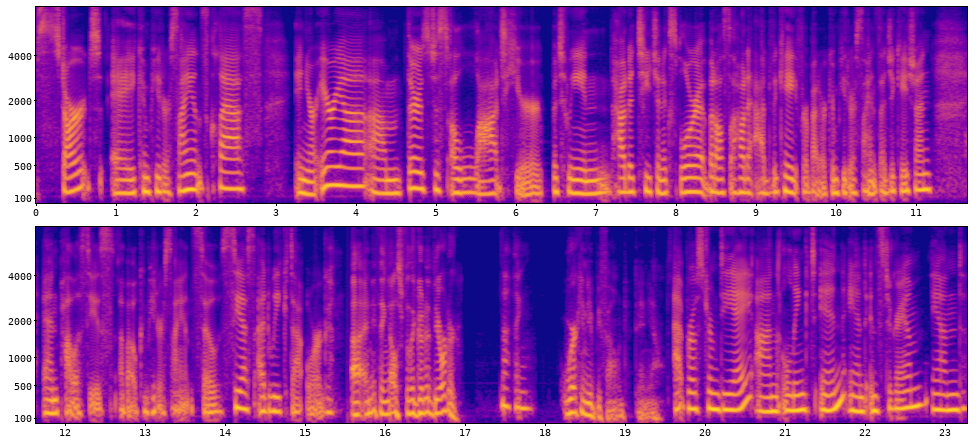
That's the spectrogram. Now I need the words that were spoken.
start a computer science class in your area. Um, there's just a lot here between how to teach and explore it, but also how to advocate for better computer science education and policies about computer science. So, csedweek.org. Uh, anything else for the good of the order? Nothing. Where can you be found, Danielle? At Brostrom DA on LinkedIn and Instagram and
